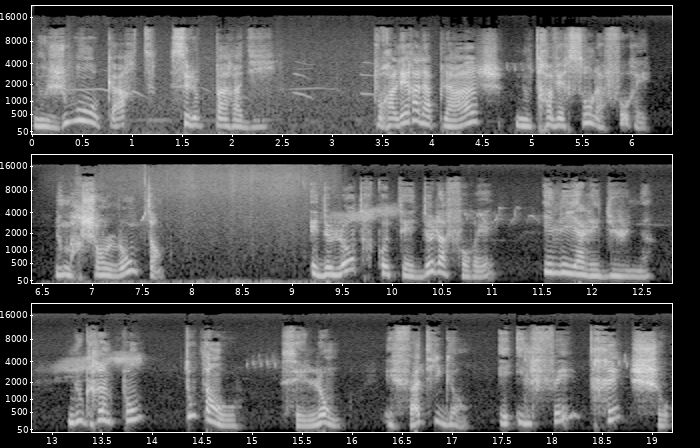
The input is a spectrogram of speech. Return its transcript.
nous jouons aux cartes, c'est le paradis. Pour aller à la plage, nous traversons la forêt. Nous marchons longtemps. Et de l'autre côté de la forêt, il y a les dunes. Nous grimpons tout en haut. C'est long et fatigant et il fait très chaud.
